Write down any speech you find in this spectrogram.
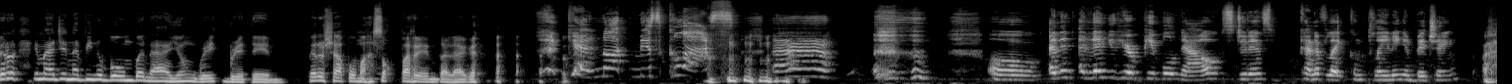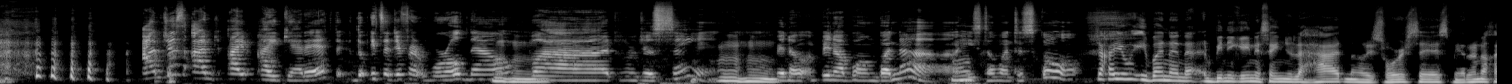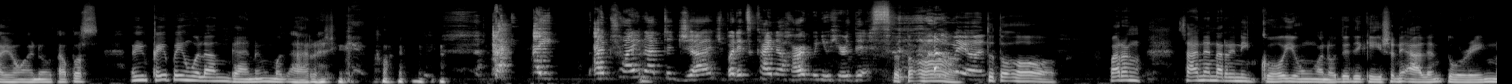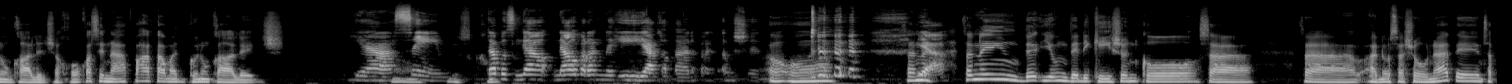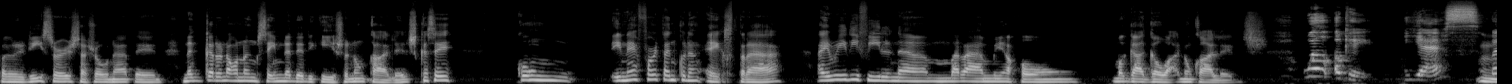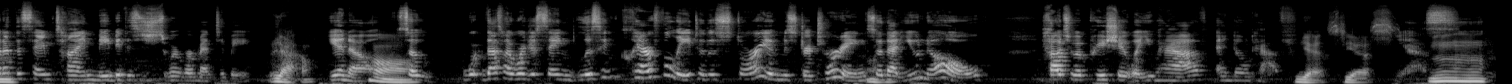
Pero imagine na binubomba na yung Great Britain. Pero siya pumasok pa rin talaga. Cannot miss class! ah. oh, and then and then you hear people now, students kind of like complaining and bitching. I'm I I get it. It's a different world now, Mhm. but we're just saying. Mhm. Bina, binabomba na. Hmm. He still went to school. Tsaka yung iba na, na binigay na sa inyo lahat ng resources, meron na kayong ano, tapos ayun, kayo pa yung walang ganang mag-aral. I I'm trying not to judge, but it's kind of hard when you hear this. Totoo. Totoo. Parang sana narinig ko yung ano dedication ni Alan Turing nung college ako kasi napakatamad ko nung college. Yeah, Oh, same. Tapos now, now parang nahihiya ka pa. Parang, oh shit. Oo. Sana Yeah. sana yung de- yung dedication ko sa sa ano sa show natin, sa pag-research sa show natin, nagkaroon ako ng same na dedication nung college kasi kung ineffortan ko ng extra, I really feel na marami akong magagawa nung college. Well, okay, yes, Mm. but at the same time, maybe this is just where we're meant to be. Yeah. You know, Aw. so that's why we're just saying listen carefully to the story of Mr. Turing, so Mhm. that you know how to appreciate what you have and don't have. Yes, yes. Yes. Mm.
